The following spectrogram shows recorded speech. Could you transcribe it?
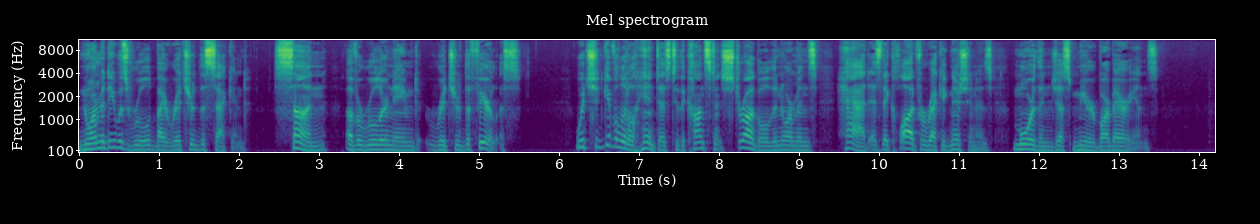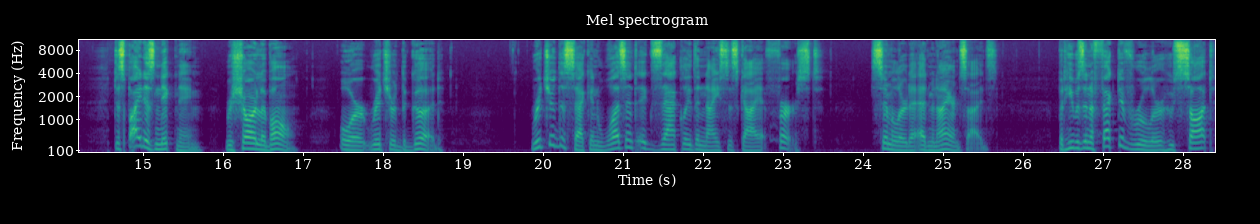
Normandy was ruled by Richard II, son of a ruler named Richard the Fearless, which should give a little hint as to the constant struggle the Normans had as they clawed for recognition as more than just mere barbarians. Despite his nickname, Richard le Bon, or Richard the Good, Richard II wasn't exactly the nicest guy at first, similar to Edmund Ironsides, but he was an effective ruler who sought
